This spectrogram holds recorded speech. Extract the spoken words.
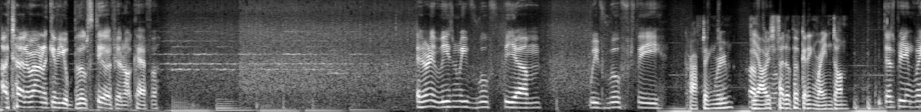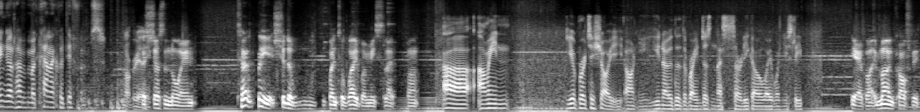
I turn around and give you a blue steel if you're not careful. Is there any reason we've roofed the um, we've roofed the? Crafting room? yeah, I was Crafting fed up of getting rained on. Does being rained on have a mechanical difference? Not really. It's just annoying. Technically, it should have went away when we slept, but Uh, I mean, you're British, are you, aren't you? You know that the rain doesn't necessarily go away when you sleep. yeah, but in Minecraft it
